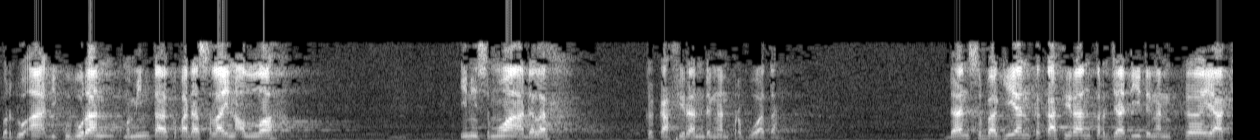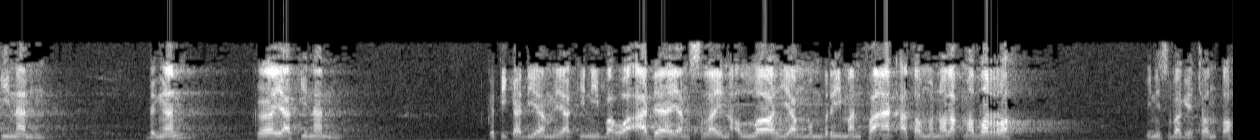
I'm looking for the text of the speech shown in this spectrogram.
berdoa di kuburan, meminta kepada selain Allah. Ini semua adalah kekafiran dengan perbuatan. Dan sebagian kekafiran terjadi dengan keyakinan. Dengan keyakinan ketika dia meyakini bahwa ada yang selain Allah yang memberi manfaat atau menolak madharrah. Ini sebagai contoh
